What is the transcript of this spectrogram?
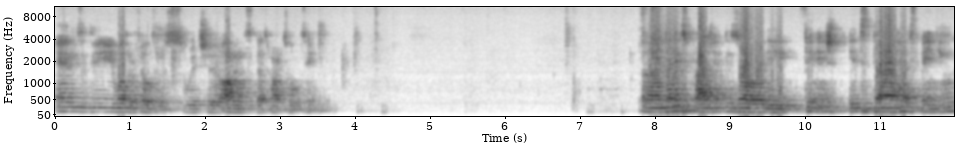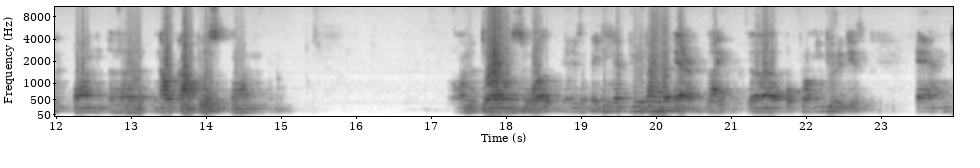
and the water filters, which uh, aren't that hard to obtain. Uh, the next project is already finished. It's the health painting on uh, our campus on on the dorms wall. There is a painting that purifies the air, like uh, from impurities. And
